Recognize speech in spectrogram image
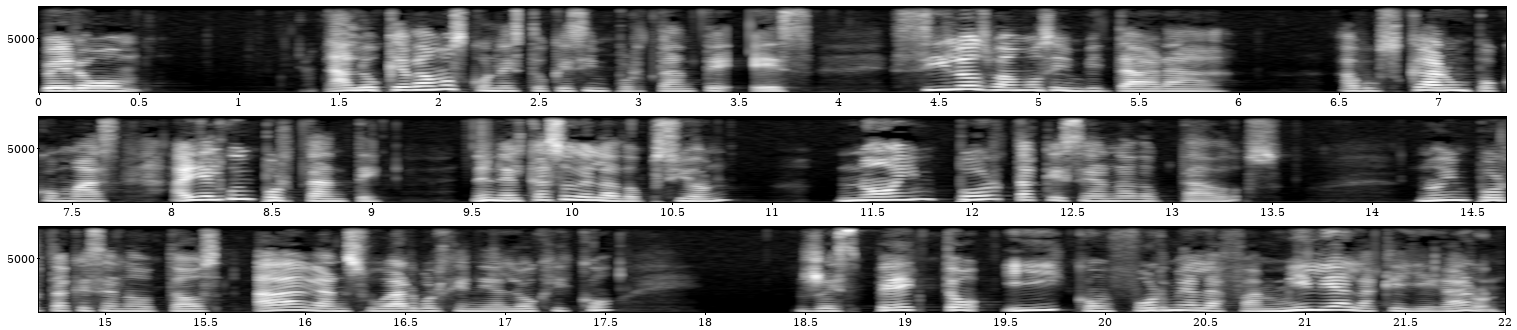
Pero a lo que vamos con esto que es importante es, sí los vamos a invitar a, a buscar un poco más. Hay algo importante. En el caso de la adopción, no importa que sean adoptados, no importa que sean adoptados, hagan su árbol genealógico respecto y conforme a la familia a la que llegaron.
